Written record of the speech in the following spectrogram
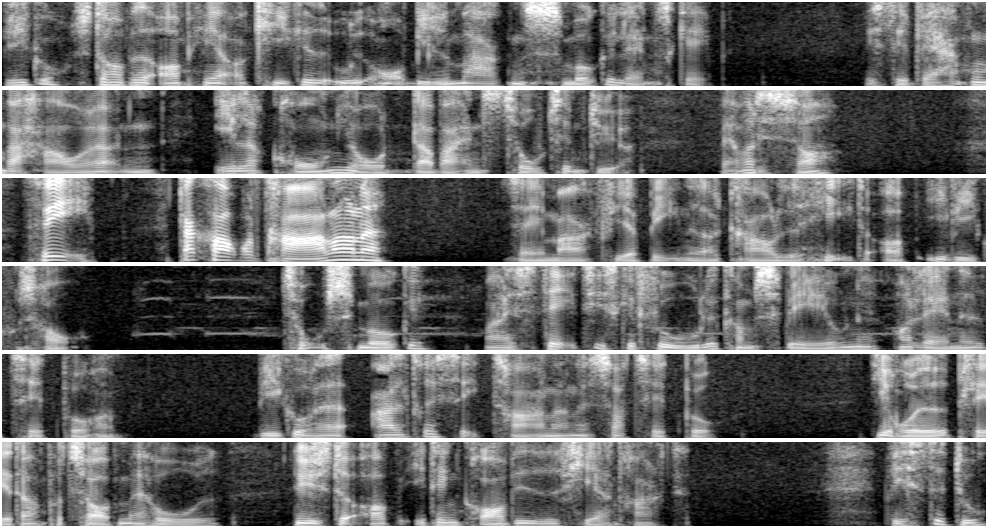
Viggo stoppede op her og kiggede ud over vildmarkens smukke landskab. Hvis det hverken var havørnen eller kronhjorten, der var hans totemdyr, hvad var det så? Se, der kommer tranerne, sagde Mark Fjerbenet og kravlede helt op i Vikus hår. To smukke, majestætiske fugle kom svævende og landede tæt på ham. Viggo havde aldrig set tranerne så tæt på. De røde pletter på toppen af hovedet lyste op i den gråhvide fjerdragt. Vidste du,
